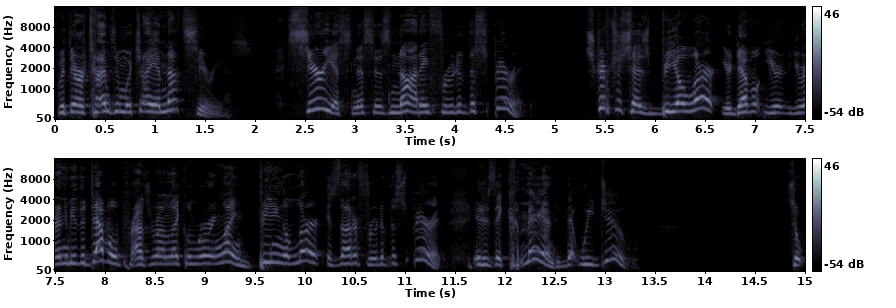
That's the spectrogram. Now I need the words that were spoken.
but there are times in which I am not serious. Seriousness is not a fruit of the Spirit. Scripture says, be alert. Your devil, your, your enemy, the devil, prowls around like a roaring lion. Being alert is not a fruit of the Spirit. It is a command that we do. So,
